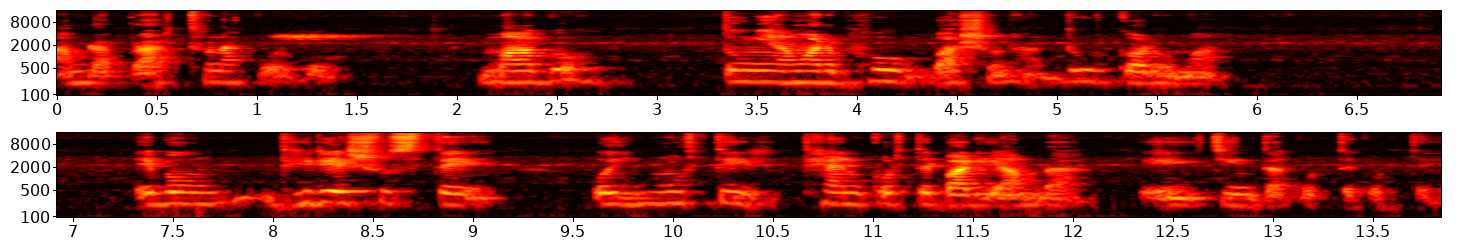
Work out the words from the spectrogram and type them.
আমরা প্রার্থনা করব, মা গো, তুমি আমার ভোগ বাসনা দূর করো মা এবং ধীরে সুস্থে ওই মূর্তির ধ্যান করতে পারি আমরা এই চিন্তা করতে করতে।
